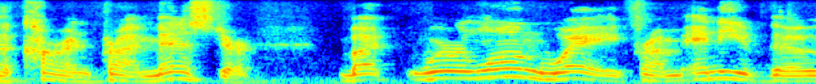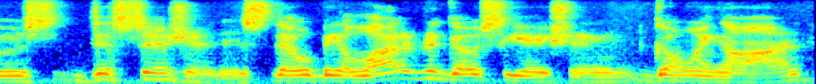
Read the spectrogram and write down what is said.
the current prime minister. But we're a long way from any of those decisions. There will be a lot of negotiation going on.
